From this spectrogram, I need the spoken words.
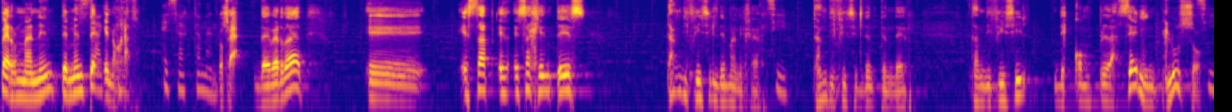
permanentemente Exacto. enojado. Exactamente. O sea, de verdad, eh, esa, e- esa gente es tan difícil de manejar, Sí, tan difícil de entender, tan difícil de complacer incluso. sí.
